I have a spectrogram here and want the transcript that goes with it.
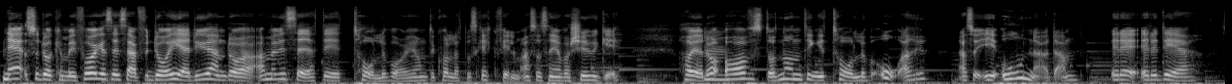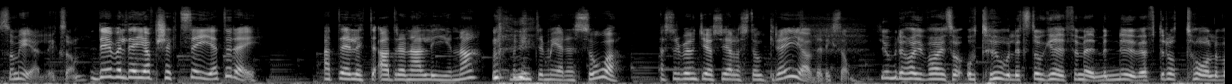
nej, så då kan man ju fråga sig så här, för då är det ju ändå, ja men vi säger att det är 12 år, jag har inte kollat på skräckfilm, alltså sen jag var 20. Har jag då avstått någonting i 12 år, alltså i onödan? Är det är det, det som är liksom? Det är väl det jag försökt säga till dig. Att det är lite adrenalina, men inte mer än så. Alltså du behöver inte göra så jävla stor grej av det liksom. Jo men det har ju varit så otroligt stor grej för mig men nu efter då 12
